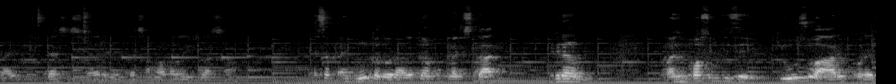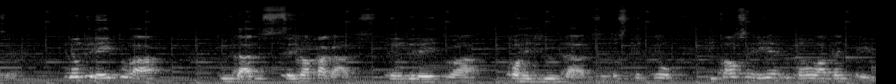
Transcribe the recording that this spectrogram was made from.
daí, dentro dessa esfera, dentro dessa nova legislação? Essa pergunta, Dourado, tem uma complexidade grande. Mas eu posso lhe dizer que o usuário, por exemplo, tem o direito a que os dados sejam apagados, tem o direito a corrigir os dados. Então você tem que ter. E qual seria então o lado da empresa?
